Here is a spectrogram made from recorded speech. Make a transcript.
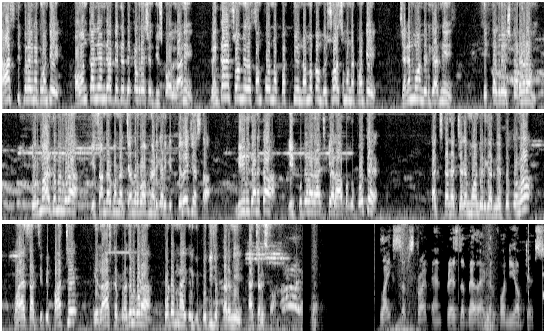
నాస్తికులైనటువంటి పవన్ కళ్యాణ్ గారి దగ్గర డిక్లరేషన్ తీసుకోవాలి. కానీ వెంకటేశ్వర స్వామి మీద సంపూర్ణ భక్తి నమ్మకం విశ్వాసం ఉన్నటువంటి జగన్మోహన్ రెడ్డి గారిని డిక్లరేషన్ అడగడం దుర్మార్గం అని కూడా ఈ సందర్భంగా చంద్రబాబు నాయుడు గారికి తెలియజేస్తా మీరు గనక ఈ కుటుంబ రాజకీయాలు ఆపకపోతే ఖచ్చితంగా జగన్మోహన్ రెడ్డి గారి నేతృత్వంలో వైఎస్ఆర్సీపీ పార్టీ ఈ రాష్ట్ర ప్రజలు కూడా కూటమి నాయకులకి బుద్ధి చెప్తారని హెచ్చరిస్తా like subscribe and press the bell icon for new updates.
